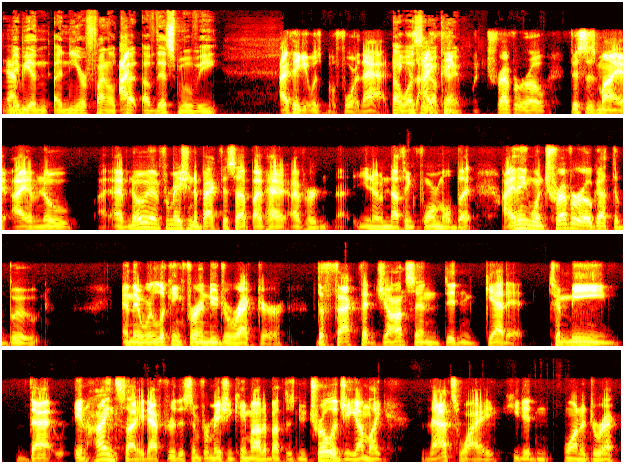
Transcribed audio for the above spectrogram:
yeah. maybe a, a near final cut of this movie. I think it was before that. Oh, was because it? I Okay. think when Trevorrow, this is my, I have no, I have no information to back this up. I've had, I've heard, uh, you know, nothing formal, but I think when Trevorrow got the boot, and they were looking for a new director, the fact that Johnson didn't get it, to me, that in hindsight, after this information came out about this new trilogy, I'm like, that's why he didn't want to direct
